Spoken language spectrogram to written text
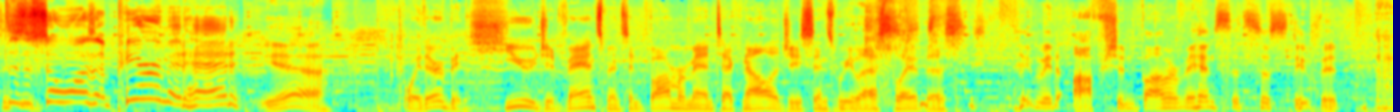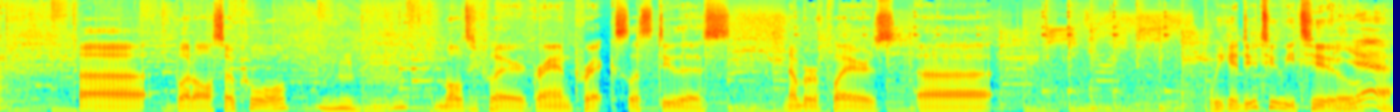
this is so awesome. Pyramid Head! Yeah. Boy, there have been huge advancements in Bomberman technology since we last played this. They made option Bombermans. That's so stupid. Uh, but also cool. Mm-hmm. Multiplayer, Grand Prix. Let's do this. Number of players. Uh, we could do 2v2. yeah.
